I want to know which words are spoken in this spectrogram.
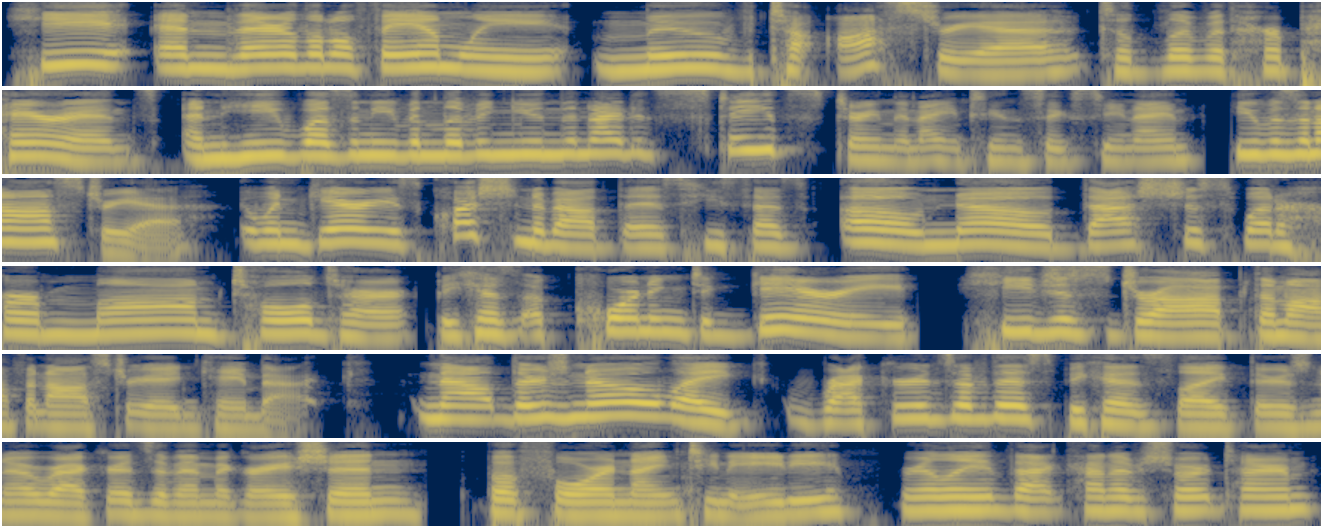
He and their little family moved to Austria to live with her parents, and he wasn't even living in the United States during the 1969. He was in Austria. When Gary is questioned about this, he says, "Oh no, that's just what her mom told her because according to Gary, he just dropped them off in Austria and came back." Now, there's no like records of this because like there's no records of immigration before 1980, really, that kind of short term.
